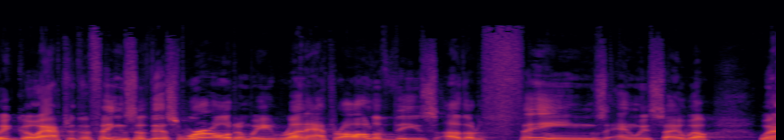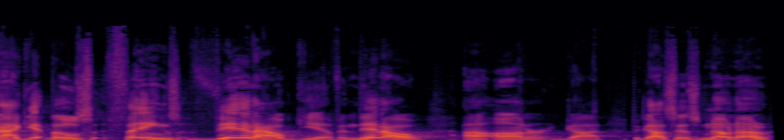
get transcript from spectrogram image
We go after the things of this world and we run after all of these other things and we say, well, when I get those things, then I'll give and then I'll uh, honor God. But God says, no, no.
